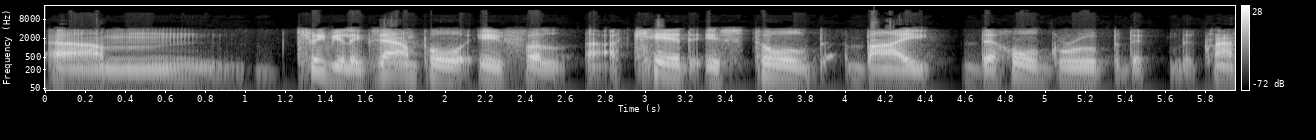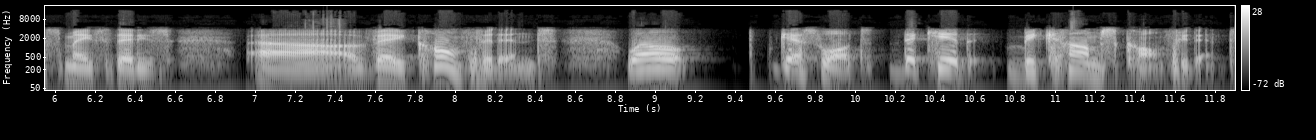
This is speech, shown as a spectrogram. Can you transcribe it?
Um, trivial example, if a, a, kid is told by the whole group, the, the classmates, that is uh, very confident, well, guess what? The kid becomes confident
